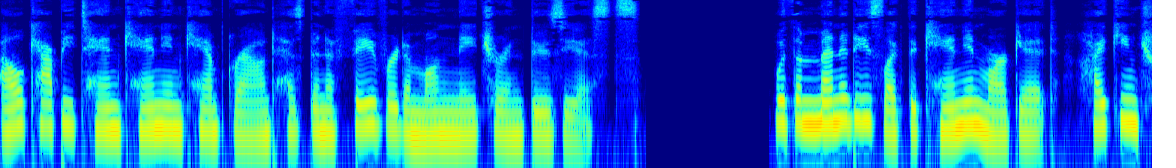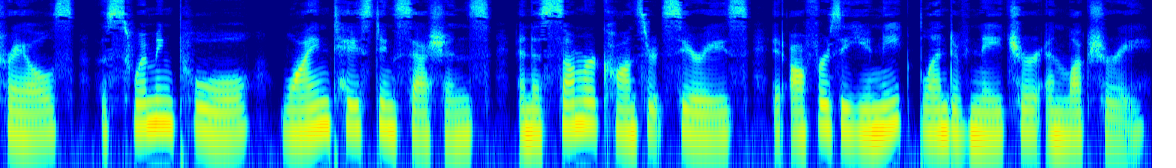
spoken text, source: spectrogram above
El Capitan Canyon Campground has been a favorite among nature enthusiasts. With amenities like the Canyon Market, hiking trails, a swimming pool, wine tasting sessions, and a summer concert series, it offers a unique blend of nature and luxury.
